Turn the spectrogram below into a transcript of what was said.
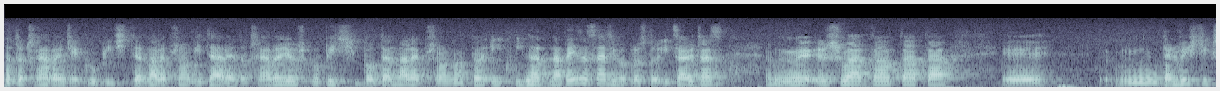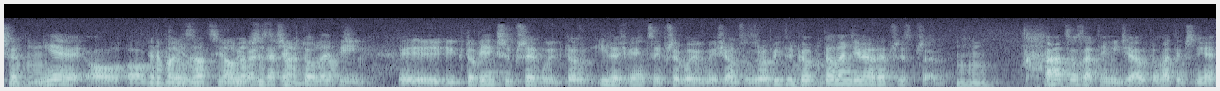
no to trzeba będzie kupić. Ten ma lepszą gitarę, to trzeba będzie już kupić, bo ten ma lepszą. No to i, i na, na tej zasadzie po prostu i cały czas mm, szła to, ta, ta, y, mm, ten wyścig szedł nie o, o Rywalizacja o lepszy rywalizacja, sprzęt kto lepiej, y, y, kto większy przebój, kto ileś więcej przebojów w miesiącu zrobi, tylko kto będzie miał lepszy sprzęt. Mhm. A co za tym idzie automatycznie,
